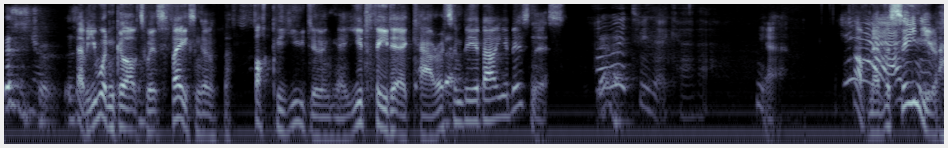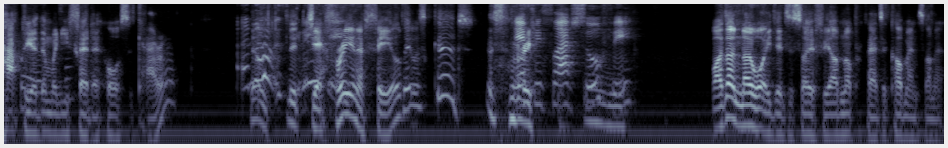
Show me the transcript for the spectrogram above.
this is true. This No, is- but you wouldn't go up to its face and go, "The fuck are you doing here?" You'd feed it a carrot and be about your business. I Yeah. would feed it a carrot. Yeah, Yeah, I've never I'd seen you happier than when you fed a horse a carrot. I know, Little, it was little great. Jeffrey in a field, it was good. It's very- Jeffrey slash Sophie. Well, I don't know what he did to Sophie. I'm not prepared to comment on it.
